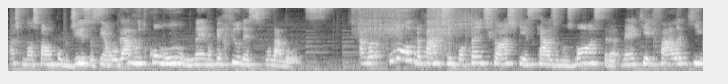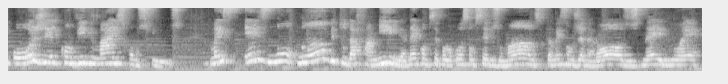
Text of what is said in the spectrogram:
Acho que nós falamos um pouco disso, assim, é um lugar muito comum né, no perfil desses fundadores. Agora, uma outra parte importante que eu acho que esse caso nos mostra, né, que ele fala que hoje ele convive mais com os filhos. Mas eles, no, no âmbito da família, né, como você colocou, são seres humanos, que também são generosos, né, ele não é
